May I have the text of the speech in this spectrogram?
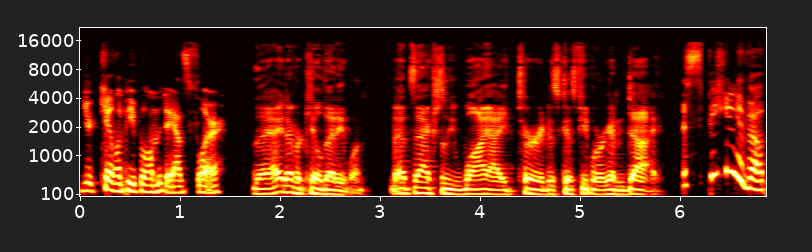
you're killing people on the dance floor. I never killed anyone. That's actually why I turned, is because people are going to die. Speaking about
